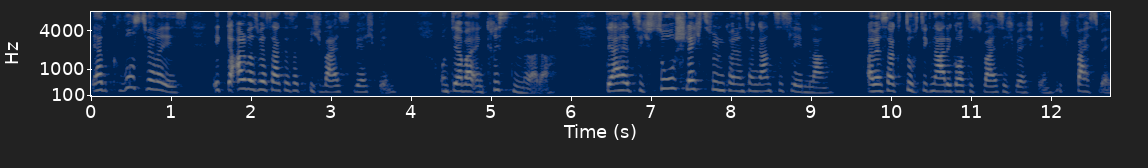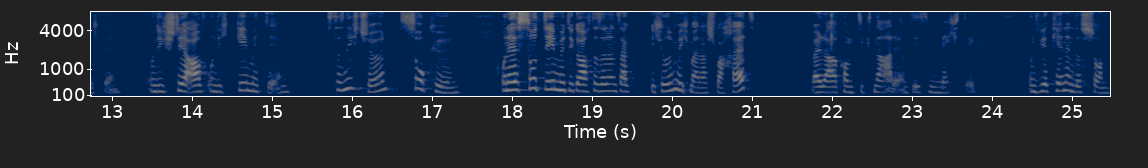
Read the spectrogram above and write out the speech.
Er hat gewusst, wer er ist. Egal, was wer sagt, er sagt, ich weiß, wer ich bin. Und der war ein Christenmörder. Der hätte sich so schlecht fühlen können sein ganzes Leben lang. Aber er sagt, durch die Gnade Gottes weiß ich, wer ich bin. Ich weiß, wer ich bin. Und ich stehe auf und ich gehe mit dem. Ist das nicht schön? So kühn. Und er ist so demütig auch, dass er dann sagt, ich rühme mich meiner Schwachheit, weil da kommt die Gnade und die ist mächtig. Und wir kennen das schon.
